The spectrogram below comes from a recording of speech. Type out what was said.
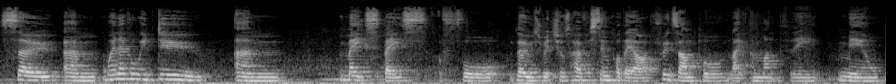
so um, whenever we do um, make space for those rituals, however simple they are, for example, like a monthly meal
